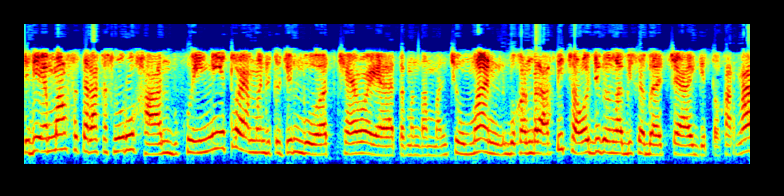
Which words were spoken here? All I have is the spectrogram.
Jadi emang secara keseluruhan buku ini tuh emang ditujuin buat cewek ya teman-teman. Cuman bukan berarti cowok juga nggak bisa baca gitu karena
